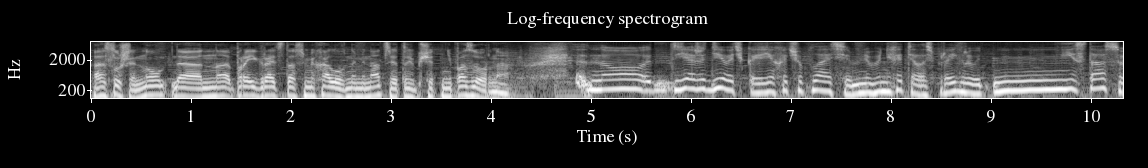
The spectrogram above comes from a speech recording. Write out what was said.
А, Слушай, ну, э, проиграть Стасу Михайлову в номинации, это вообще-то не позорно. Но я же девочка, я хочу платье. Мне бы не хотелось проигрывать ни Стасу,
